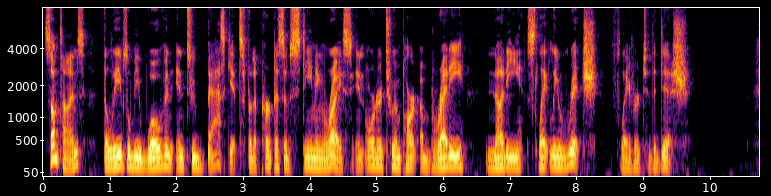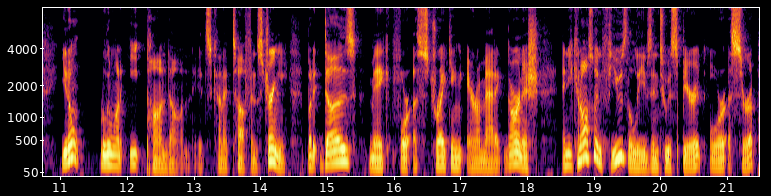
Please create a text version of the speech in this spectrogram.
Sometimes the leaves will be woven into baskets for the purpose of steaming rice in order to impart a bready, nutty, slightly rich flavor to the dish. You don't really want to eat pandan. It's kind of tough and stringy, but it does make for a striking aromatic garnish, and you can also infuse the leaves into a spirit or a syrup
